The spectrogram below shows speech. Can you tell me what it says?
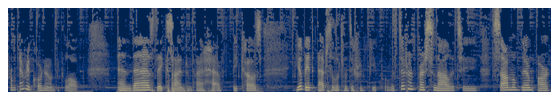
from every corner of the globe. And that's the excitement I have because you meet absolutely different people with different personality. Some of them are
